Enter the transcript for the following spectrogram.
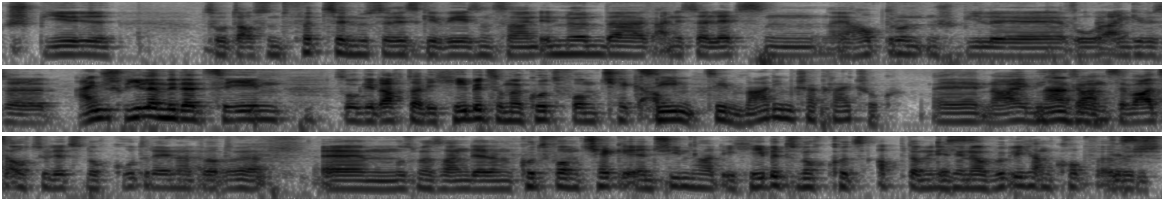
Spiel 2014 müsste das gewesen sein, in Nürnberg, eines der letzten äh, Hauptrundenspiele, wo ein gewisser Ein- Spieler mit der 10 so gedacht hat, ich hebe jetzt mal kurz vorm Check ab. 10, 10 Vadim Chakrajczuk. Äh, nein, nicht Na, so. ganz. Der war jetzt auch zuletzt noch Co-Trainer dort. Ähm, muss man sagen, der dann kurz vorm Check entschieden hat, ich hebe jetzt noch kurz ab, damit ich Das- ihn auch wirklich am Kopf erwische.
